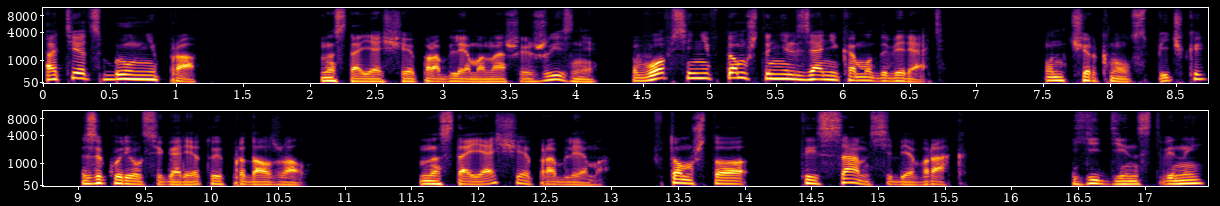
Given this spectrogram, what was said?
Отец был неправ. Настоящая проблема нашей жизни вовсе не в том, что нельзя никому доверять. Он чиркнул спичкой, закурил сигарету и продолжал. Настоящая проблема в том, что ты сам себе враг. Единственный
